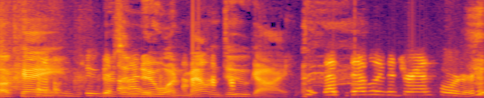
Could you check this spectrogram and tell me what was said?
Okay, there's a new one. Mountain Dew guy. That's definitely the transporter.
